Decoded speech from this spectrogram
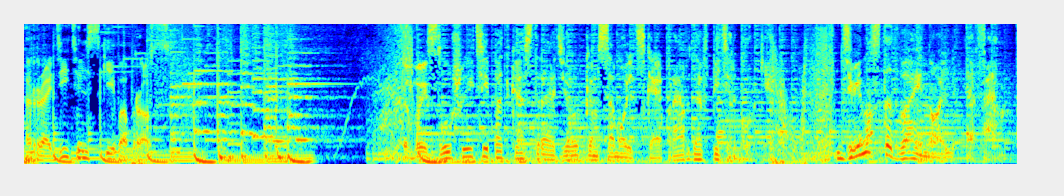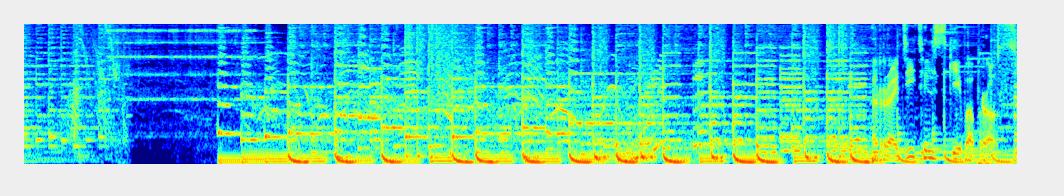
Родительский вопрос. Вы слушаете подкаст радио «Комсомольская правда» в Петербурге. 92.0 FM. Эм. Родительский вопрос.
